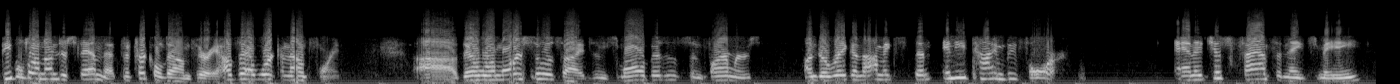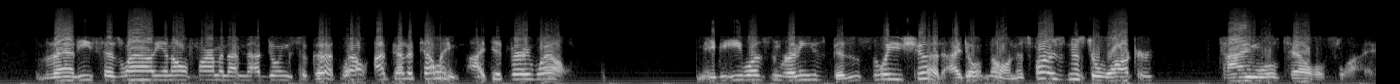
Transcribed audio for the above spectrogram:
People don't understand that the trickle down theory. How's that working out for him? Uh, there were more suicides in small business and farmers under Reaganomics than any time before. And it just fascinates me that he says, well, you know, farming, I'm not doing so good. Well, I've got to tell him, I did very well. Maybe he wasn't running his business the way he should. I don't know. And as far as Mr. Walker, time will tell, Sly.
